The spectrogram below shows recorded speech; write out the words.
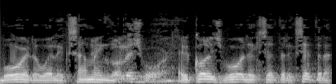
board o el examen College board. el college board etcétera etcétera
